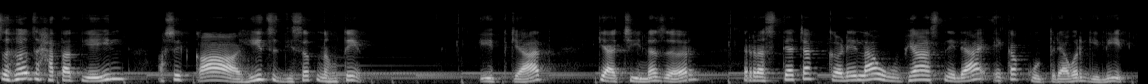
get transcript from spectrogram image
सहज हातात येईल असे काहीच दिसत नव्हते. इतक्यात त्याची नजर रस्त्याच्या कडेला उभ्या असलेल्या एका कुत्र्यावर गेली.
